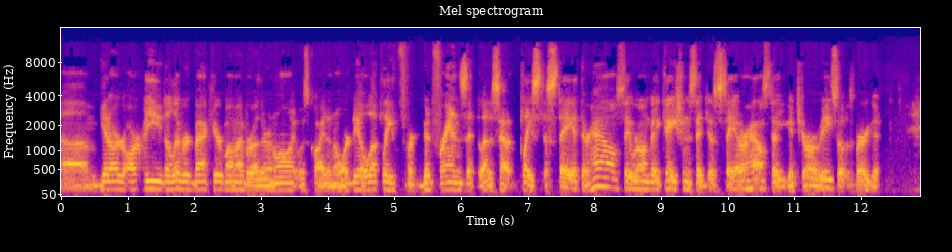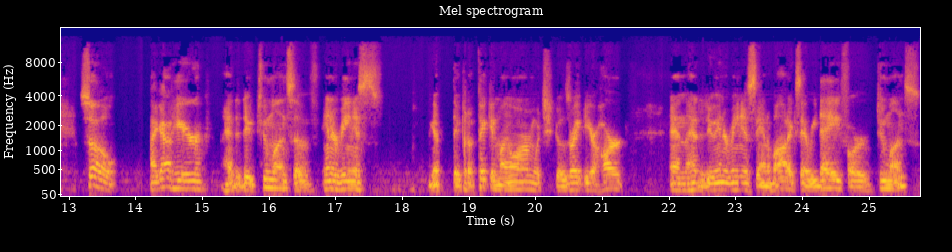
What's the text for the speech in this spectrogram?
um, get our RV delivered back here by my brother-in-law. It was quite an ordeal. Luckily, for good friends that let us have a place to stay at their house. They were on vacation. Said just stay at our house till you get your RV. So it was very good. So I got here. I had to do two months of intravenous. They put a PICC in my arm, which goes right to your heart, and I had to do intravenous antibiotics every day for two months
